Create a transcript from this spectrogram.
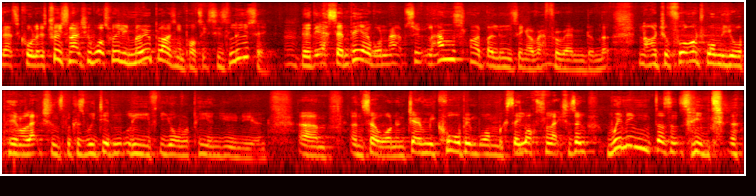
let's call it as truth. And actually, what's really mobilising politics is losing. Mm. You know, the SNP won an absolute landslide by losing a referendum. That Nigel Farage won the European elections because we didn't leave the European Union, um, and so on. And Jeremy Corbyn won because they lost an election. So winning doesn't seem to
